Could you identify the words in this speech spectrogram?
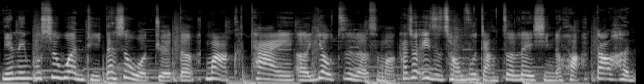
年龄不是问题。但是我觉得 Mark 太呃幼稚了，什么？他就一直重复讲这类型的话，到很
